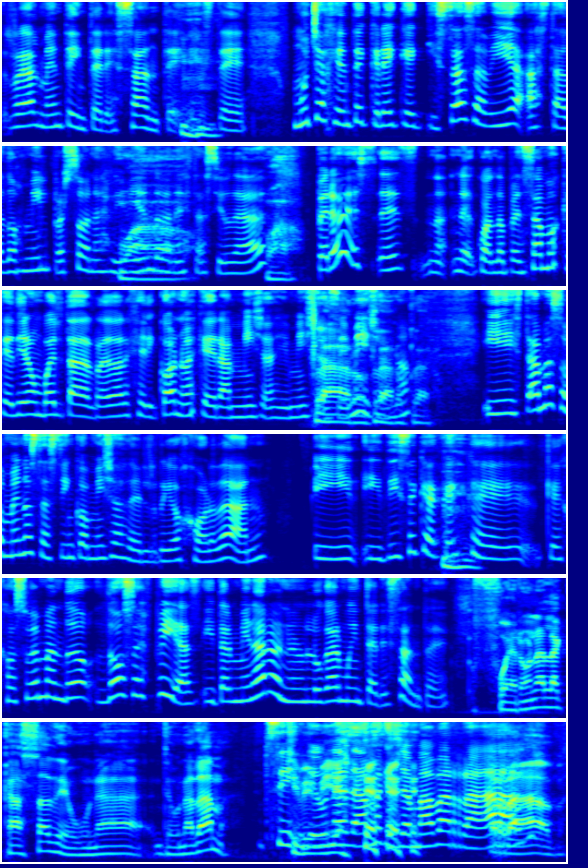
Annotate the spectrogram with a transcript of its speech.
realmente interesante. este, mucha gente cree que quizás había hasta dos mil personas viviendo en esta ciudad. Pero es, es cuando pensamos que dieron vuelta alrededor de Jericó, no es que eran millas y millas y millas, ¿no? Y está más o menos a cinco millas del río Jordán. Y, dice que, que, que, Josué mandó dos espías y terminaron en un lugar muy interesante. Fueron a la casa de una, de una dama. Sí, de una dama que se llamaba Raab.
